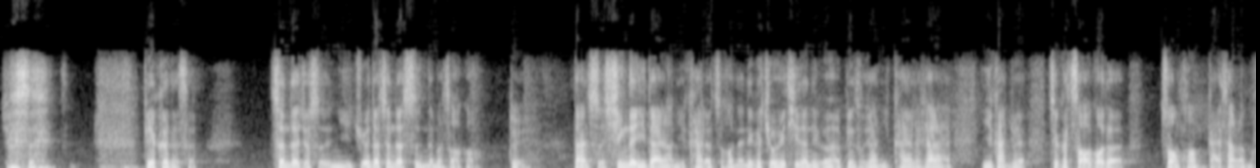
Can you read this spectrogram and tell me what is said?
就是别克的车，真的就是你觉得真的是那么糟糕？对，但是新的一代让你开了之后，那那个九 AT 的那个变速箱你开了下来，你感觉这个糟糕的状况改善了吗？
